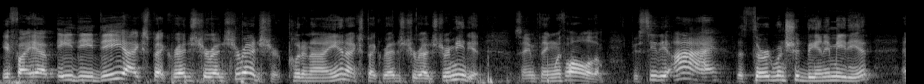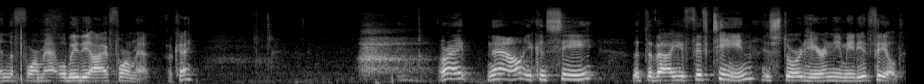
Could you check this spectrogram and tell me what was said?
If I have ADD, I expect register, register, register. Put an I in, I expect register, register, immediate. Same thing with all of them. If you see the I, the third one should be an immediate, and the format will be the I format. Okay? All right, now you can see that the value 15 is stored here in the immediate field.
